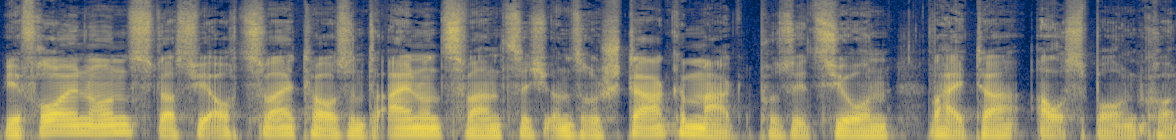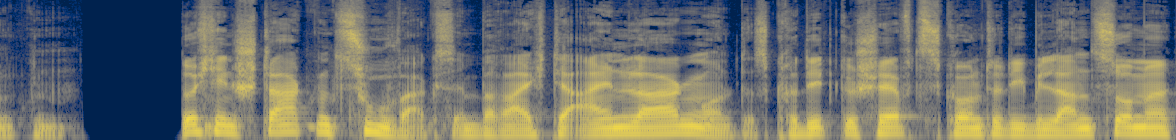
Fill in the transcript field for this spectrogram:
Wir freuen uns, dass wir auch 2021 unsere starke Marktposition weiter ausbauen konnten. Durch den starken Zuwachs im Bereich der Einlagen und des Kreditgeschäfts konnte die Bilanzsumme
